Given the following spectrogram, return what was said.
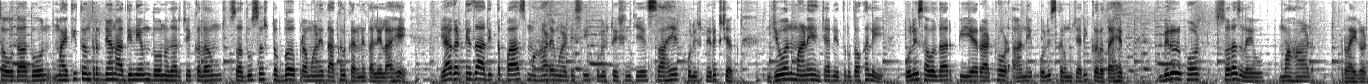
चौदा दोन माहिती तंत्रज्ञान अधिनियम दोन हजारचे कलम सदुसष्ट ब प्रमाणे दाखल करण्यात आलेला आहे. या घटनेचा अधिक तपास Mahad M R T C police स्टेशनचे सहाय्यक पोलीस निरीक्षक जीवन माने यांच्या नेतृत्वाखाली पोलीस हवालदार पी ए राठोड आणि पोलीस कर्मचारी करत आहेत. Bureau report Swaraj live Mahad Raigad.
